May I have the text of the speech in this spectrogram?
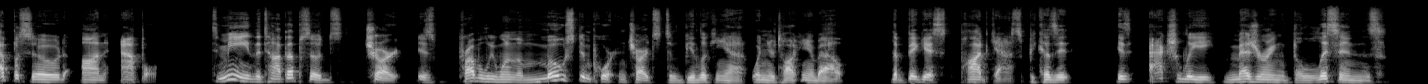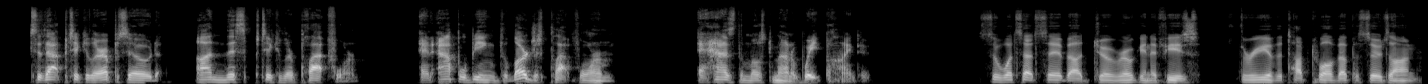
episode on Apple. To me, the top episodes chart is probably one of the most important charts to be looking at when you're talking about the biggest podcasts because it is actually measuring the listens to that particular episode on this particular platform. And Apple being the largest platform, it has the most amount of weight behind it. So what's that say about Joe Rogan if he's three of the top 12 episodes on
